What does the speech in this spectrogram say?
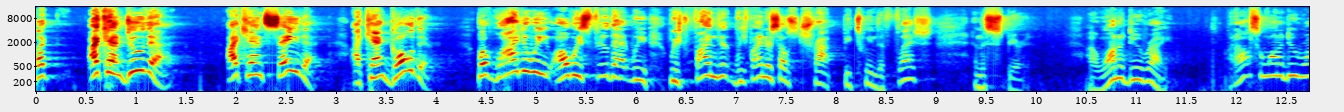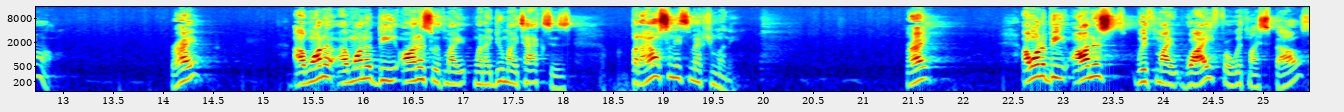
Like, I can't do that. I can't say that. I can't go there. But why do we always feel that we, we, find that we find ourselves trapped between the flesh and the spirit? I want to do right, but I also want to do wrong. Right? I want to I want to be honest with my when I do my taxes, but I also need some extra money. Right? I want to be honest with my wife or with my spouse,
